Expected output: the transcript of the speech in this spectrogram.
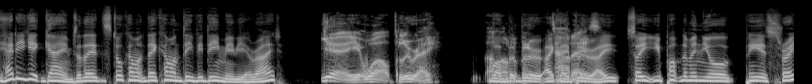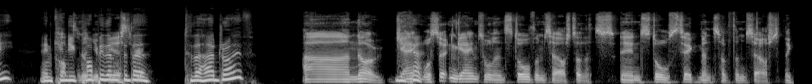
How do you get games? Are they still come? on They come on DVD media, right? Yeah, yeah well, Blu-ray. Well, but Blu. Okay, nowadays. Blu-ray. So you pop them in your PS3, and can Pop you them copy them to the to the hard drive? Uh, no. Game, well, certain games will install themselves to the, install segments of themselves to the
